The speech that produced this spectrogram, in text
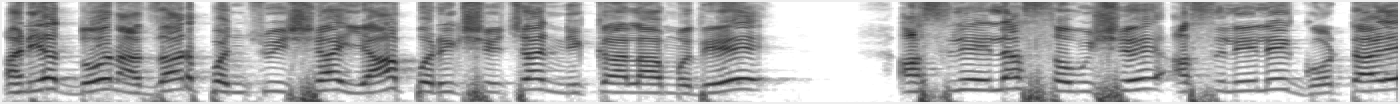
आणि या दोन हजार पंचवीसच्या या परीक्षेच्या निकालामध्ये असलेला संशय असलेले घोटाळे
